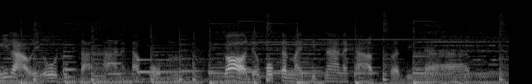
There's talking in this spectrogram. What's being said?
มิลาวิโอทุกสาขานะครับผมก็เดี๋ยวพบกันใหม่คลิปหน้านะครับ สวัสดีครับ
